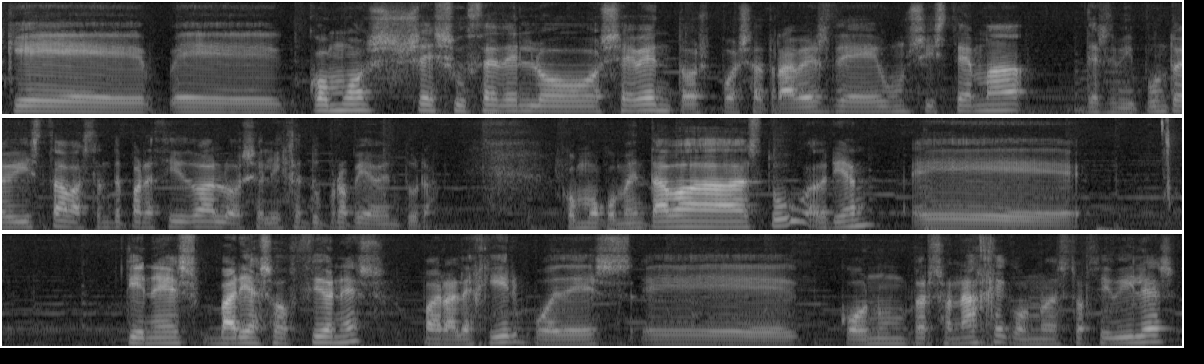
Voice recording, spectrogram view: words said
que eh, cómo se suceden los eventos, pues a través de un sistema, desde mi punto de vista, bastante parecido a los Elige tu propia aventura. Como comentabas tú, Adrián, eh, tienes varias opciones para elegir. Puedes, eh, con un personaje, con estos civiles,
